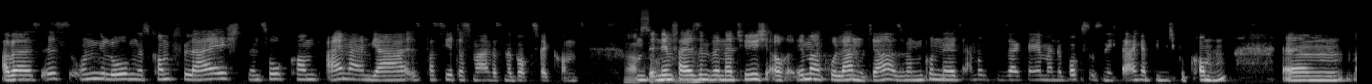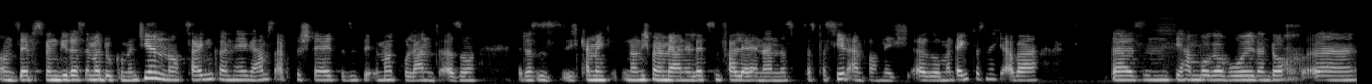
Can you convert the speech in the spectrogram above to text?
Aber es ist ungelogen, es kommt vielleicht, wenn es hochkommt, einmal im Jahr passiert das mal, dass eine Box wegkommt. Ach und so. in dem Fall sind wir natürlich auch immer kulant, ja. Also wenn ein Kunde jetzt anruft und sagt, hey, meine Box ist nicht da, ich habe die nicht bekommen. Ähm, und selbst wenn wir das immer dokumentieren und auch zeigen können, hey, wir haben es abgestellt, sind wir immer kulant. Also das ist, ich kann mich noch nicht mal mehr an den letzten Fall erinnern. Das, das passiert einfach nicht. Also man denkt das nicht, aber da sind die Hamburger wohl dann doch äh,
